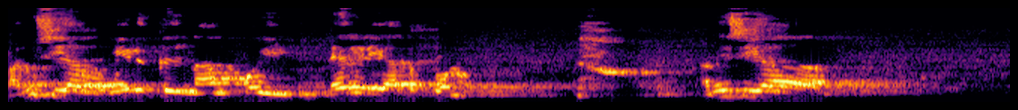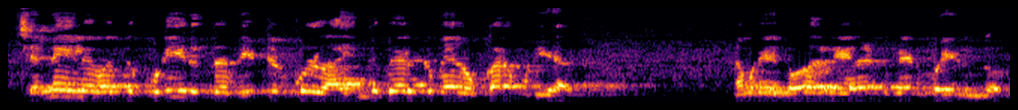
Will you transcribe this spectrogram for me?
அனுசியா வீடுக்கு நாம் போய் நேரடியாக போனோம். அனுசியா சென்னையில வந்து குடியிருந்த வீட்டிற்குள் ஐந்து பேருக்கு மேல் உட்கார முடியாது. நம்முடைய தோழர்கள் இரண்டு பேர் போயிருந்தோம்.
